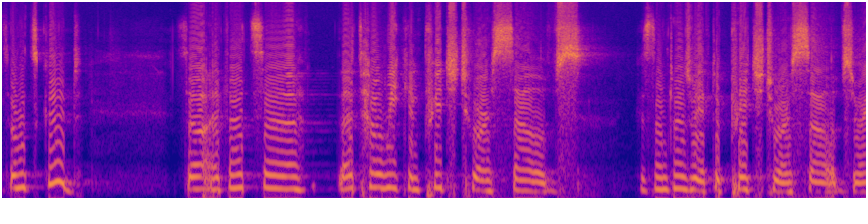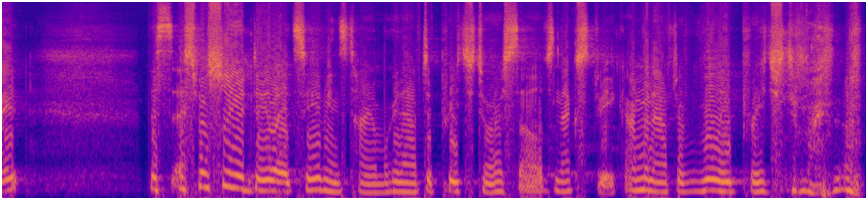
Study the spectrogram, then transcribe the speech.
So it's good. So that's, uh, that's how we can preach to ourselves, because sometimes we have to preach to ourselves, right? This, especially in daylight savings time, we're going to have to preach to ourselves next week. I'm going to have to really preach to myself.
